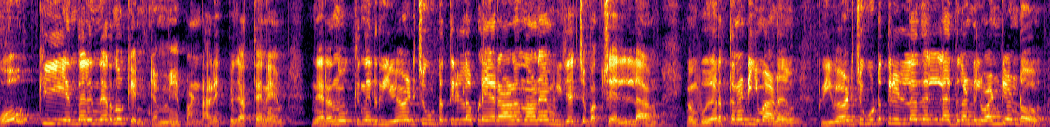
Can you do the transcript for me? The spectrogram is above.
ഓക്കെ എന്തായാലും നേരെ നോക്കി. എന്റെ അമ്മയെ പണ്ടാണ് ഇപ്പം ചത്തേനെ. നേരെ നോക്കുന്ന റിവ്യൂ അടിച്ച കൂട്ടത്തിലുള്ള പ്ലെയർ ആണെന്നാണ് ഞാൻ വിചാരിച്ചത്. പക്ഷെ എല്ലാം ഇവൻ വേറെ തന്നെ ടീമാണ് റിവ്യൂ അടിച്ച കൂട്ടത്തിലുള്ളതല്ല ഇത് കണ്ടിൽ വണ്ടി ഉണ്ടോ?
